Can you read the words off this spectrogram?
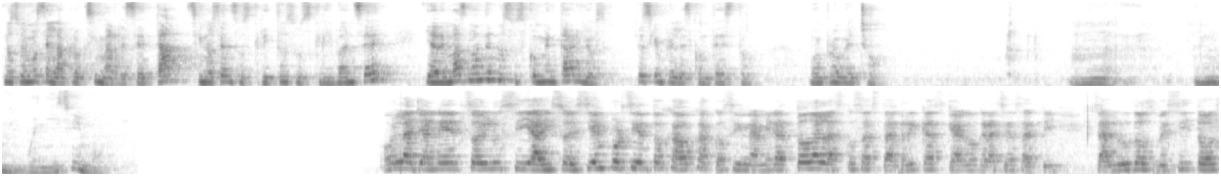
Nos vemos en la próxima receta. Si no se han suscrito, suscríbanse. Y además mándenos sus comentarios. Yo siempre les contesto. Buen provecho. Mmm, mmm, buenísimo. Hola Janet, soy Lucía y soy 100% jauja cocina. Mira todas las cosas tan ricas que hago gracias a ti. Saludos, besitos.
